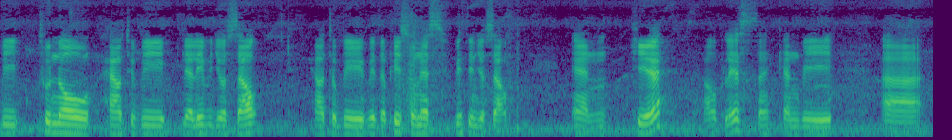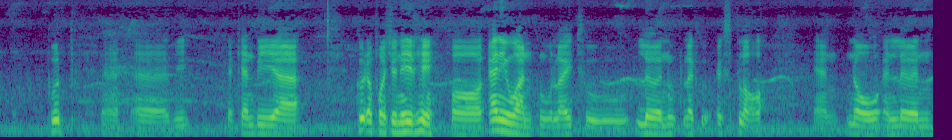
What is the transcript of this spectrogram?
be to know how to be clearly with yourself how to be with the peacefulness within yourself and here our place uh, can be uh, good uh, uh, we, can be a good opportunity for anyone who would like to learn who would like to explore and know and learn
